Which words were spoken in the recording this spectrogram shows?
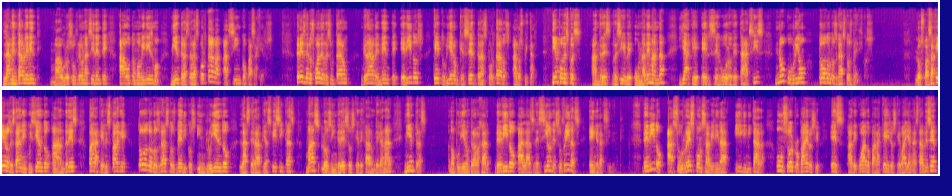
Lamentablemente, Mauro sufrió un accidente automovilismo mientras transportaba a cinco pasajeros, tres de los cuales resultaron gravemente heridos que tuvieron que ser transportados al hospital. Tiempo después, Andrés recibe una demanda ya que el seguro de taxis no cubrió todos los gastos médicos. Los pasajeros están enjuiciando a Andrés para que les pague todos los gastos médicos, incluyendo las terapias físicas, más los ingresos que dejaron de ganar, mientras no pudieron trabajar debido a las lesiones sufridas en el accidente. Debido a su responsabilidad ilimitada, un sole proprietorship es adecuado para aquellos que vayan a establecer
